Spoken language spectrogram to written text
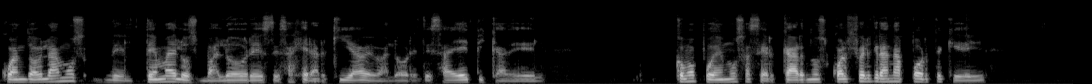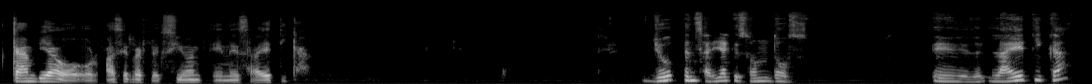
cuando hablamos del tema de los valores, de esa jerarquía de valores, de esa ética de él, ¿cómo podemos acercarnos? ¿Cuál fue el gran aporte que él cambia o, hace reflexión en esa ética? Yo pensaría que son dos. Eh, la ética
